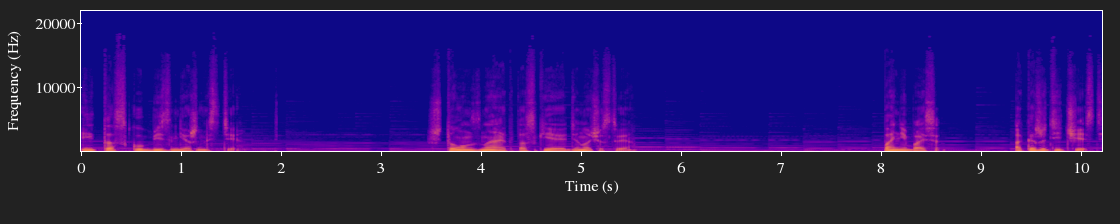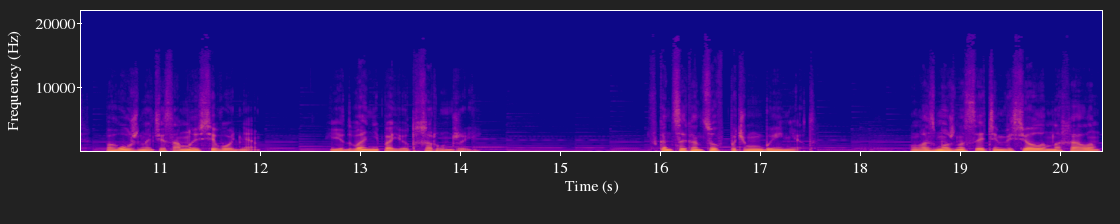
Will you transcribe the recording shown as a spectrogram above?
и тоску без нежности. Что он знает о тоске и одиночестве? Пани Бася, окажите честь, поужинайте со мной сегодня. Едва не поет Харунжий. В конце концов, почему бы и нет? Возможно, с этим веселым нахалом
